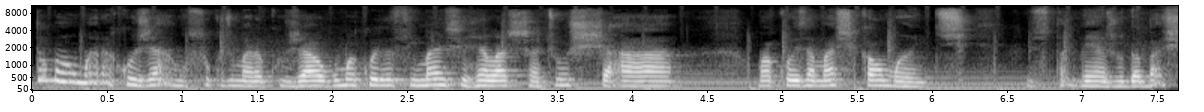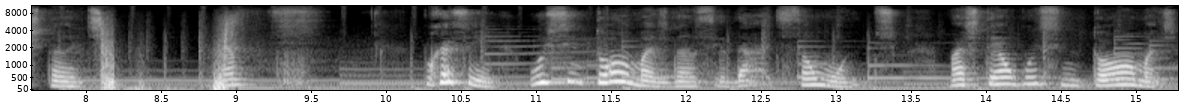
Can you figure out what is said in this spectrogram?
tomar um maracujá, um suco de maracujá, alguma coisa assim mais relaxante, um chá, uma coisa mais calmante. Isso também ajuda bastante, né? Porque assim, os sintomas da ansiedade são muitos, mas tem alguns sintomas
